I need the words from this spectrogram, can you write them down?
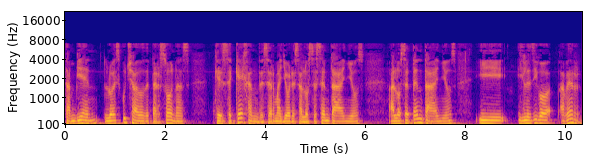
también lo he escuchado de personas que se quejan de ser mayores a los 60 años, a los 70 años y, y les digo, a ver,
